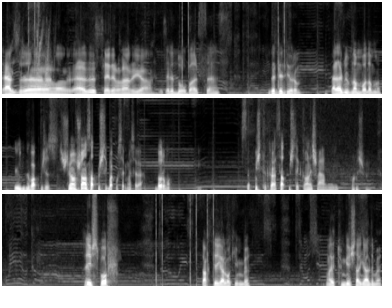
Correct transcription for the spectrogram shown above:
Erzurum. Erzurum seni var ya. Seni doğmazsın. Reddediyorum. Verer miyim lan bu adamı? İlgili bakmışız. Şu an, şu an satmıştık bakmasak mesela. Doğru mu? Satmıştık ha satmıştık. Konuşma. Konuşma. Eyüpspor. Taktiğe gel bakayım bir. Evet tüm gençler geldi mi?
